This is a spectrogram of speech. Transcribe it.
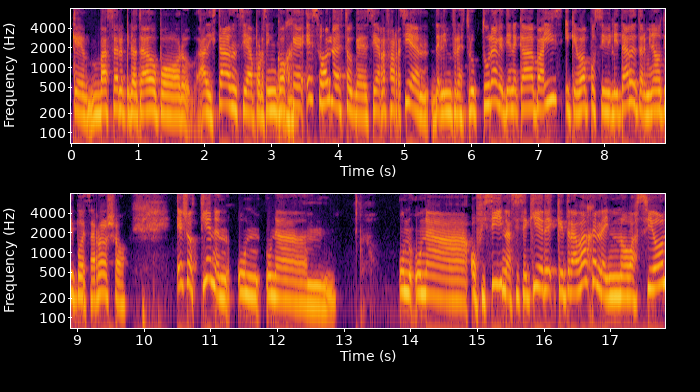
que va a ser pilotado por a distancia, por 5G, eso habla de esto que decía Rafa recién, de la infraestructura que tiene cada país y que va a posibilitar determinado tipo de desarrollo. Ellos tienen una, una oficina, si se quiere, que trabaja en la innovación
